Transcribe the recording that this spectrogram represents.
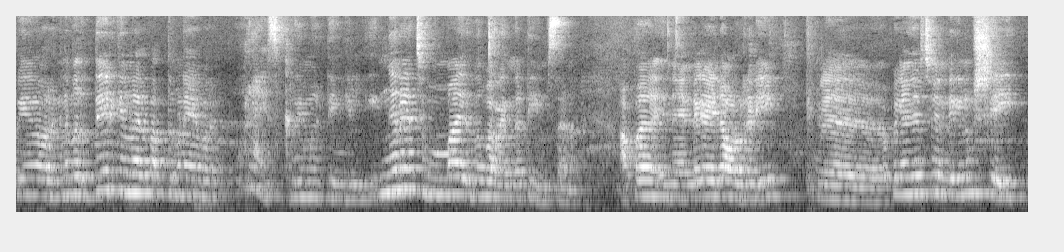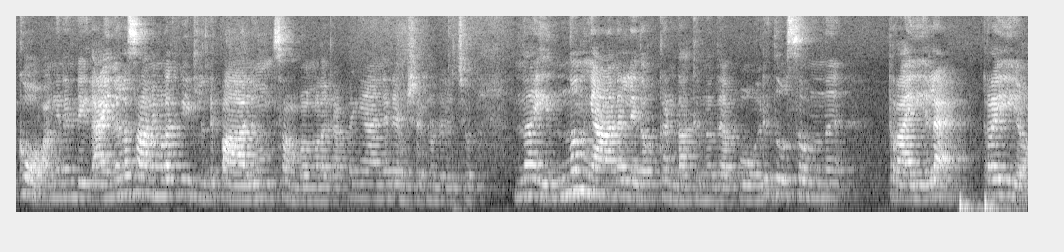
പിന്നെ ഞാൻ പറയും ഇങ്ങനെ വെറുതെ ഇരിക്കുന്ന പത്ത് മണിയായി പറയും. ഒരു ഐസ്ക്രീം കിട്ടിയെങ്കിൽ ഇങ്ങനെ ചുമ്മാ ഇരുന്ന് പറയുന്ന ടീംസാണ് അപ്പൊ എന്റെ കയ്യിൽ ഓൾറെഡി അപ്പൊ ഞാൻ വിചാരിച്ചു എന്തെങ്കിലും ഷെയ്ക്കോ അങ്ങനെ എന്തെങ്കിലും അതിനുള്ള സാധനങ്ങളൊക്കെ വീട്ടിലുണ്ട് പാലും സംഭവങ്ങളൊക്കെ. അപ്പൊ ഞാൻ രമേശേട്ടനോട് ചോദിച്ചു എന്നാ എന്നും ഞാനല്ലേ ഇതൊക്കെ ഉണ്ടാക്കുന്നത്? അപ്പൊ ഒരു ദിവസം ഒന്ന് ട്രൈ അല്ലേ? ട്രൈ ചെയ്യോ?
